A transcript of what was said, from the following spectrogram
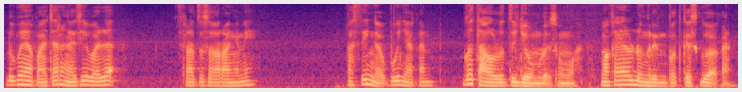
Lu punya pacar nggak sih pada 100 orang ini pasti nggak punya kan? Gue tahu lu tuh jomblo semua. Makanya lu dengerin podcast gue kan?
